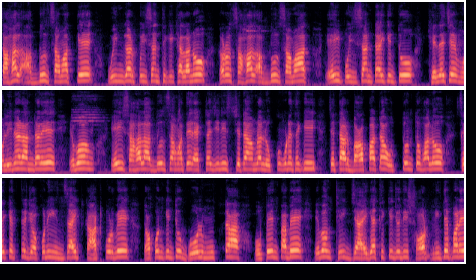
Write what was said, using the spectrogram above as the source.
সাহাল আব্দুল সামাদকে উইঙ্গার পজিশান থেকে খেলানো। কারণ সাহাল আব্দুল সামাদ এই পজিশানটাই কিন্তু খেলেছে মলিনার আন্ডারে এবং এই সাহাল আব্দুল সামাতের একটা জিনিস যেটা আমরা লক্ষ্য করে থাকি যে তার বাঁ পাটা অত্যন্ত ভালো। সেক্ষেত্রে যখনই ইনসাইড কাট করবে, তখন কিন্তু গোল মুখটা ওপেন পাবে এবং ঠিক জায়গা থেকে যদি শট নিতে পারে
